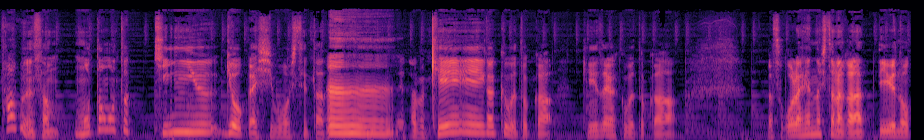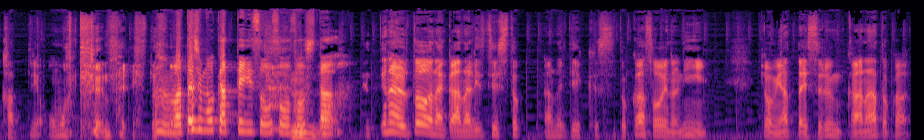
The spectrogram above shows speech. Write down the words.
多分さ、もともと金融業界志望してたってうん。多分経営学部とか経済学部とかそこら辺の人なんかなっていうのを勝手に思ってるんだけど、うん私も勝手にそう想像した。ってなるとなんかアナリティスとアナリティクスとかそういうのに興味あったりするんかなとか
